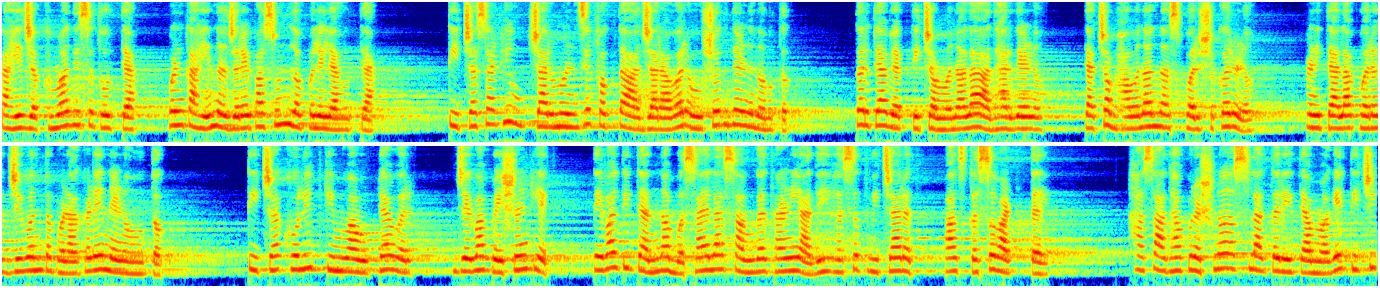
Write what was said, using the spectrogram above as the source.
काही जखमा दिसत होत्या पण काही नजरेपासून लपलेल्या होत्या. तिच्यासाठी उपचार म्हणजे फक्त आजारावर औषध देणं नव्हतं तर त्या व्यक्तीच्या मनाला आधार देणं त्याच्या भावनांना स्पर्श करणं आणि त्याला परत जिवंतपणाकडे नेणं होतं. तिच्या खोलीत किंवा ओट्यावर जेव्हा पेशंट येत तेव्हा ती त्यांना बसायला सांगत आणि आधी हसत विचारत आज कसं वाटतंय? हा साधा प्रश्न असला तरी त्यामागे तिची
